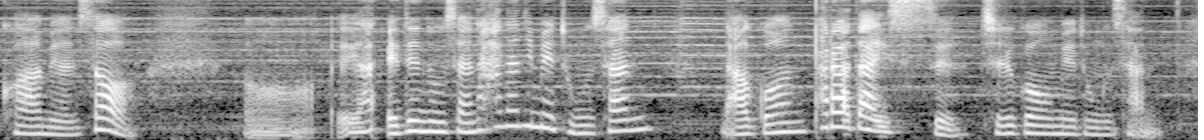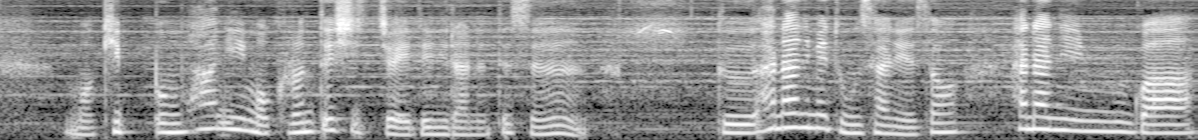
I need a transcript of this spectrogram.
거하면서 어, 에덴 동산 하나님의 동산 낙원 파라다이스 즐거움의 동산 뭐 기쁨 환희 뭐 그런 뜻이 있죠 에덴이라는 뜻은 그 하나님의 동산에서 하나님과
